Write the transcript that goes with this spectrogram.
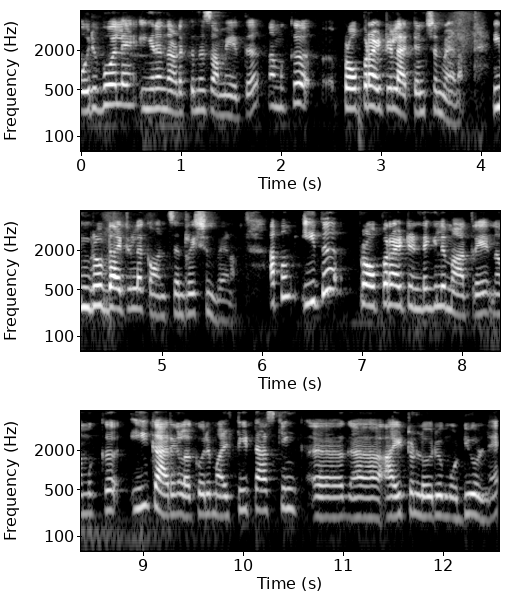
ഒരുപോലെ ഇങ്ങനെ നടക്കുന്ന സമയത്ത് നമുക്ക് പ്രോപ്പർ ആയിട്ടുള്ള അറ്റൻഷൻ വേണം. ഇമ്പ്രൂവ്ഡ് ആയിട്ടുള്ള കോൺസെൻട്രേഷൻ വേണം. അപ്പം ഇത് പ്രോപ്പറായിട്ടുണ്ടെങ്കിൽ മാത്രമേ നമുക്ക് ഈ കാര്യങ്ങളൊക്കെ ഒരു മൾട്ടി ടാസ്കിങ് ആയിട്ടുള്ള ഒരു മൊഡ്യൂളിനെ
